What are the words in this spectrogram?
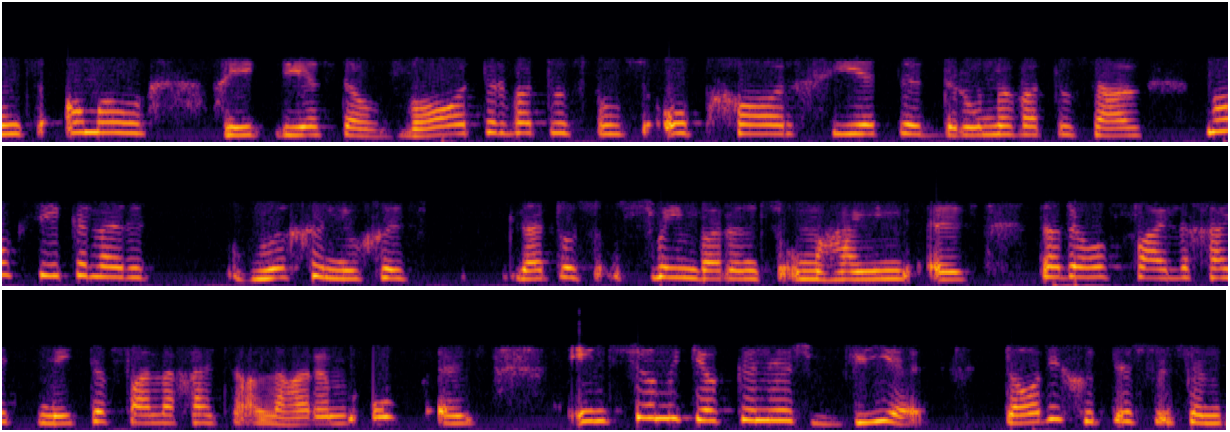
Ons almal het deesdae water wat ons wil opgaar, geete, dromme wat ons hou. Maak seker dat dit hoog genoeg is dat ons swembaddens omheen is, dat daar veiligheid met 'n veiligheidsalarm op is en so moet jou kinders weet daardie goedes is in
